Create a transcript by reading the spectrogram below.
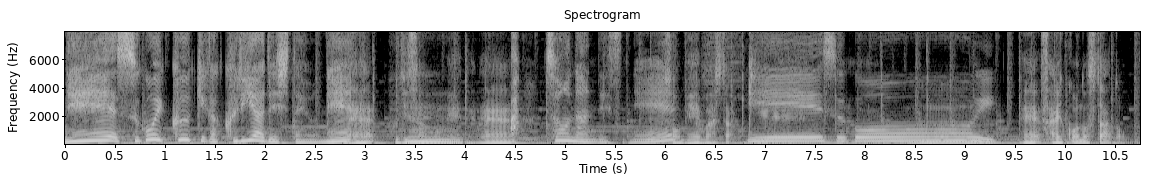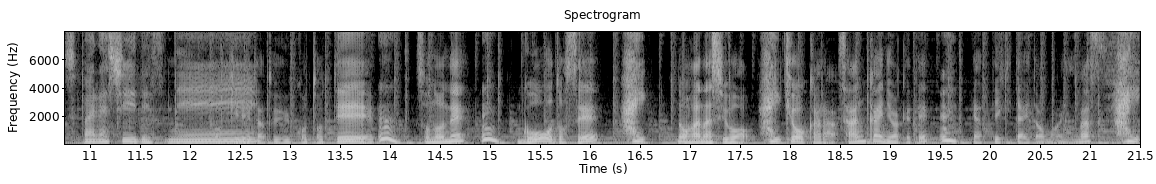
ねえすごい空気がクリアでしたよね。ね富士山も見えてね、あそうなんですね。そう見えました。綺え麗。ー、すごーい。うん。ね最高のスタート。素晴らしいですをね切れたということで、うん。そのねうん。五土星はい。のお話をはい。今日から3回に分けてうん。やっていきたいと思います。はい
